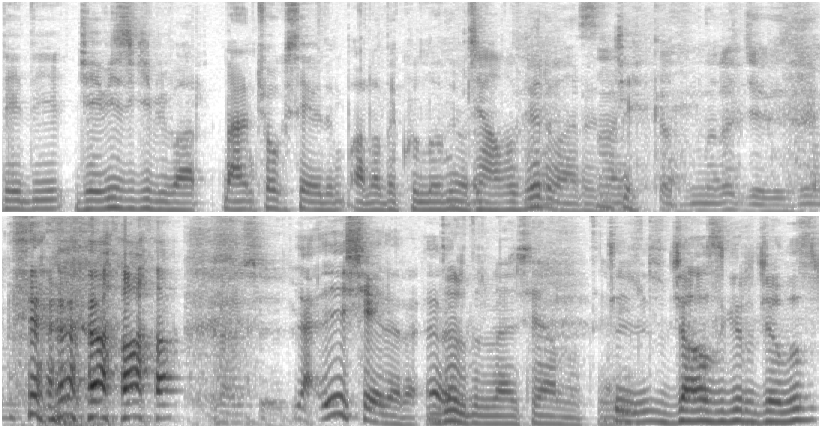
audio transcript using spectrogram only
dediği ceviz gibi var. Ben çok sevdim. Arada kullanıyorum. Cavgır var. Sanki kadınlara ceviz diyormuş. Her şey diyor. ya iyi şeylere. Evet. Dur dur ben şey anlatayım. Ce- Cazgır, cavız.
